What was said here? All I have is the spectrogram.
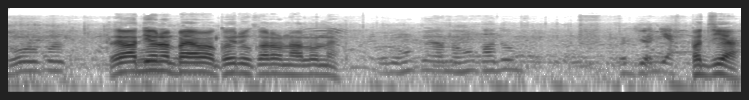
રોડ ઉપર રેવા દો ને ભાઈ હવે કર્યું કરો ને હાલો ને. શું કે અમે શું ખાધું? ભજીયા.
